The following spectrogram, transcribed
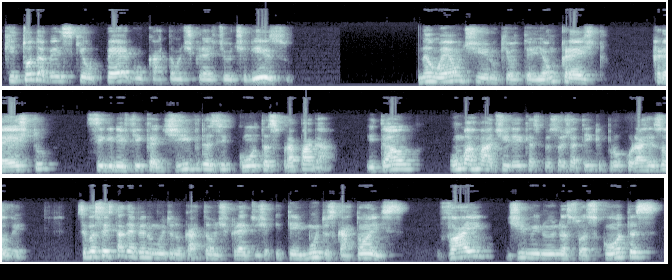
Que toda vez que eu pego o cartão de crédito e utilizo, não é um dinheiro que eu tenho, é um crédito. Crédito significa dívidas e contas para pagar. Então, uma armadilha que as pessoas já têm que procurar resolver. Se você está devendo muito no cartão de crédito e tem muitos cartões, vai diminuindo as suas contas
